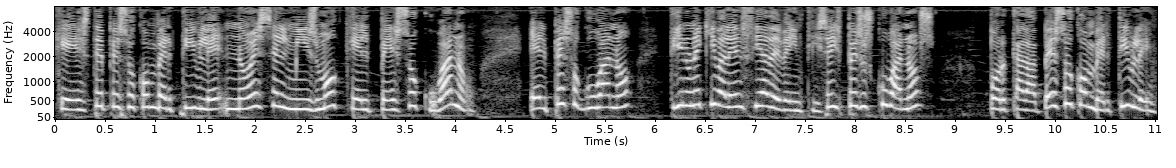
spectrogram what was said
que este peso convertible no es el mismo que el peso cubano. El peso cubano tiene una equivalencia de 26 pesos cubanos por cada peso convertible.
